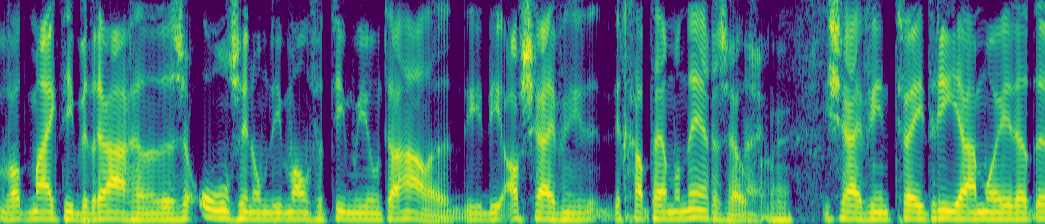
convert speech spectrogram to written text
wat Mike die bedragen, dat is onzin om die man voor 10 miljoen te halen. Die, die afschrijving die gaat helemaal nergens over. Nee. Die schrijven in twee, drie jaar moet je dat eh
